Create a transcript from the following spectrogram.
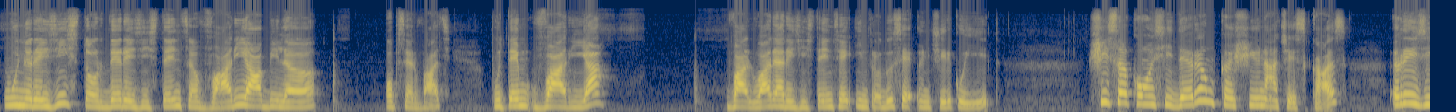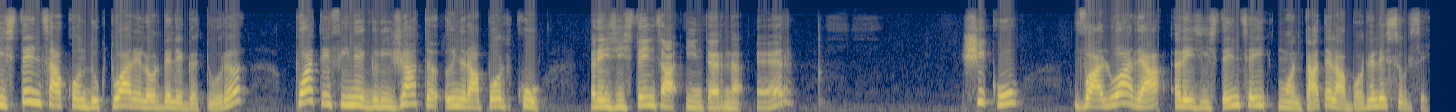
un rezistor de rezistență variabilă, observați, putem varia valoarea rezistenței introduse în circuit și să considerăm că și în acest caz rezistența conductoarelor de legătură poate fi neglijată în raport cu rezistența internă R și cu valoarea rezistenței montate la bornele sursei.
